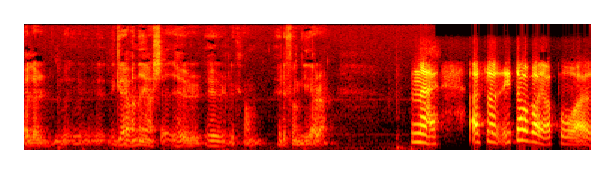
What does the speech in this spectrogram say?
eller eh, gräva ner sig i hur, hur, liksom, hur det fungerar. Nej, alltså idag var jag på,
